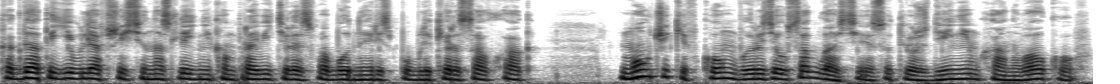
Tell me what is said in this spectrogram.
когда-то являвшийся наследником правителя Свободной Республики Рассалхак, молча кивком выразил согласие с утверждением хана Волков.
